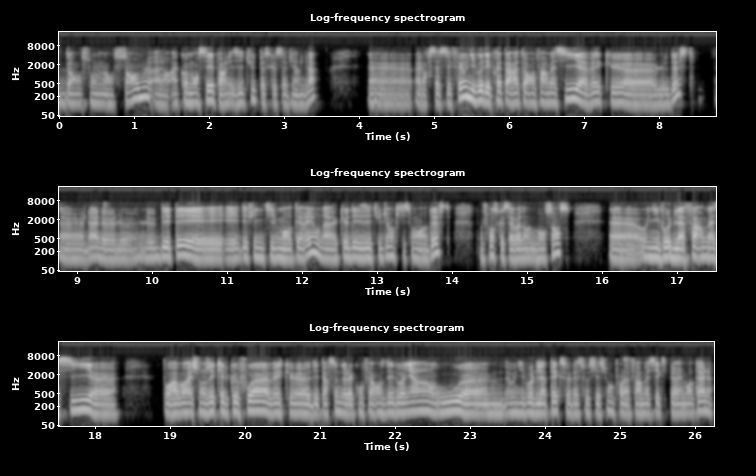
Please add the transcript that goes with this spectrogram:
dans son ensemble. Alors, à commencer par les études, parce que ça vient de là. Euh, alors ça s'est fait au niveau des préparateurs en pharmacie avec euh, le DUST. Euh, là, le, BP est, définitivement enterré. On n'a que des étudiants qui sont en DUST. Donc je pense que ça va dans le bon sens. au niveau de la pharmacie, pour avoir échangé quelques fois avec des personnes de la conférence des doyens ou au niveau de l'APEX, l'association pour la pharmacie expérimentale,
